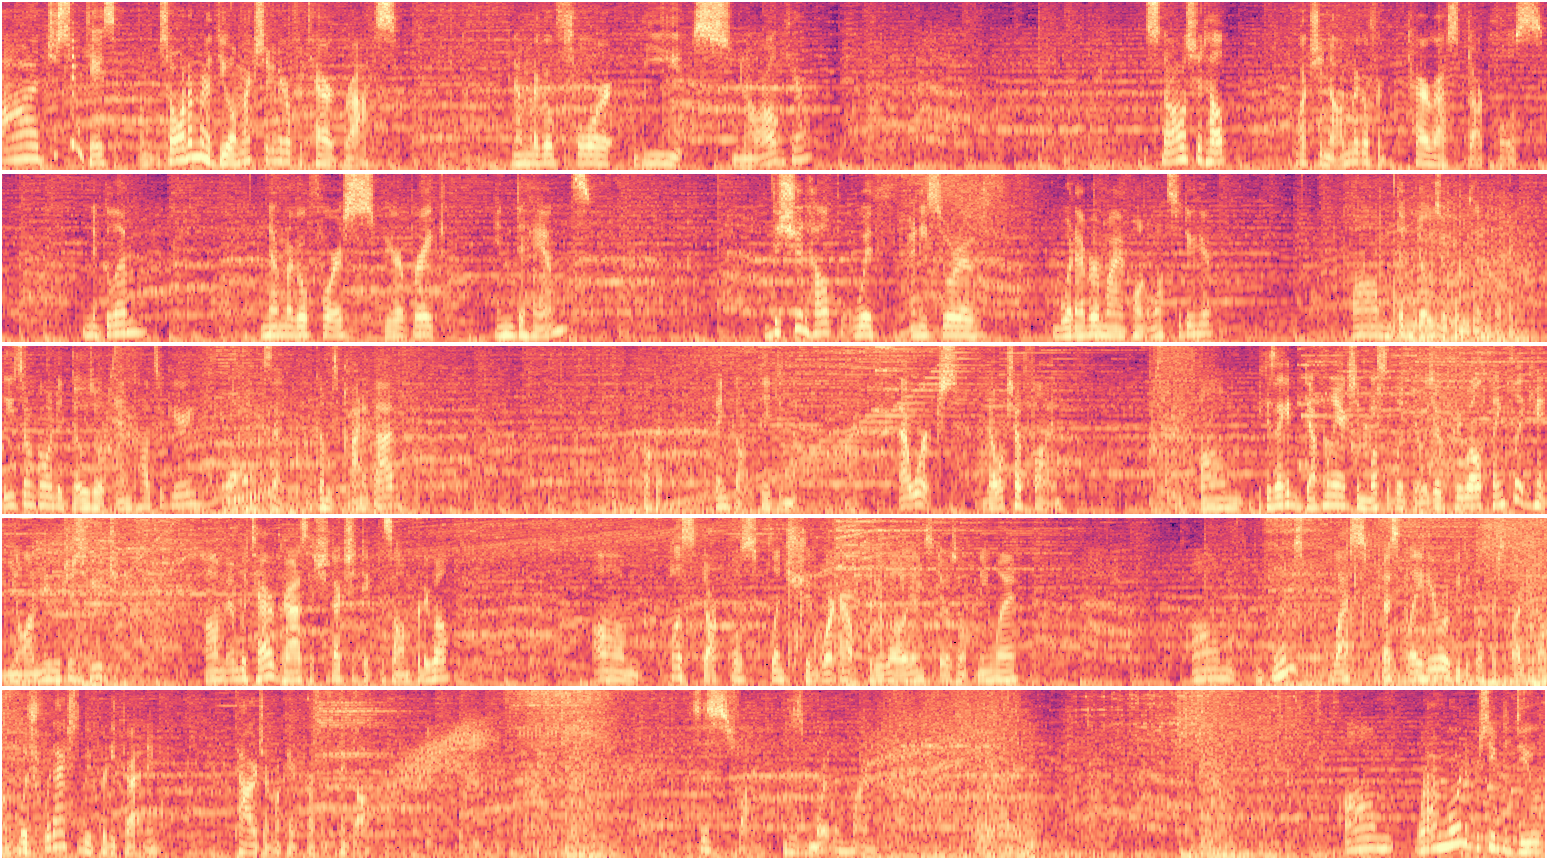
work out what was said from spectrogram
Uh, just in case. Um, so what I'm going to do, I'm actually going to go for Tera Grass. And I'm gonna go for the Snarl here. Snarl should help. Actually, no, I'm gonna go for Tera Grass Dark Pulse into Glim. And then I'm gonna go for a Spirit Break into hands. This should help with any sort of whatever my opponent wants to do here. Um, then Dozo comes in. Okay, please don't go into Dozo and Tatsugiri, because that becomes kind of bad. Okay, thank God they did not. That works. That works out fine. Um, because I can definitely actually muscle the Dozo pretty well. Thankfully it can't yawn me, which is huge. Um, and with Tera Grass, I should actually take this on pretty well. Um, plus Dark Pulse Flinch should work out pretty well against Dozo anyway. Um, Glim's best, best play here would be to go for Sludge Bomb, which would actually be pretty threatening. Power Gem, okay, perfect, thank God. This is fine. This is more than fine. Um, what I'm going to proceed to do...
